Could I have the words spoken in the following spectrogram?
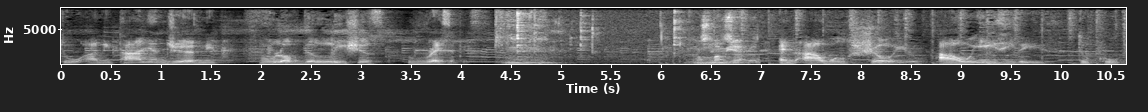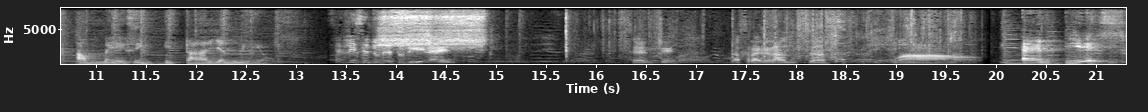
to an Italian journey full of delicious recipes. Mm. Mamma mia. And I will show you how easy it is to cook amazing Italian meals. Listen to the to this. Senti? La fragranza? Wow. And yes,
